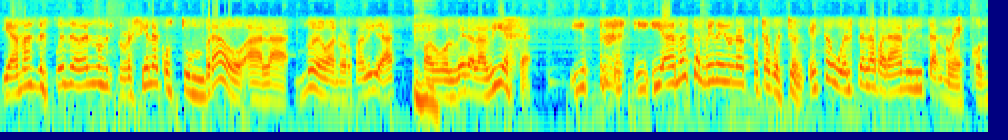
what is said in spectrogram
y además después de habernos recién acostumbrado a la nueva normalidad para volver a la vieja. Y, y, y además también hay una otra cuestión. Esta vuelta a la parada militar no es con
